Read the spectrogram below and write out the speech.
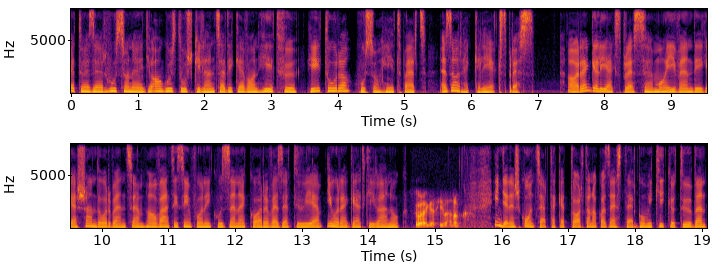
2021. augusztus 9-e van hétfő, 7 óra 27 perc. Ez a Reggeli Express. A reggeli Express mai vendége Sándor Bence, a Váci Szimfonikus Zenekar vezetője. Jó reggelt kívánok! Jó reggelt kívánok! Ingyenes koncerteket tartanak az Esztergomi kikötőben.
